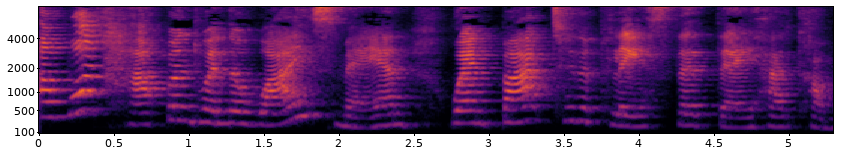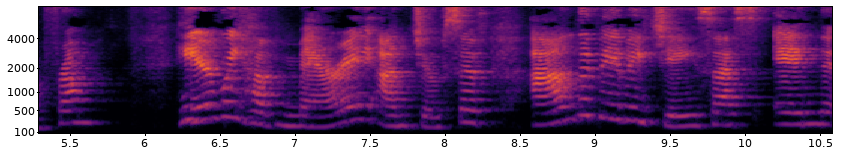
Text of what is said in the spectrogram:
And what happened when the wise men went back to the place that they had come from? Here we have Mary and Joseph and the baby Jesus in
